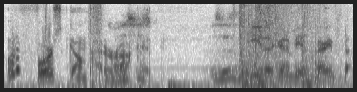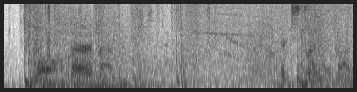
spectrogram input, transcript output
What if Forrest Gump had a This rocket? is- This is either gonna be a very ba- Very bad. Extremely bad.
